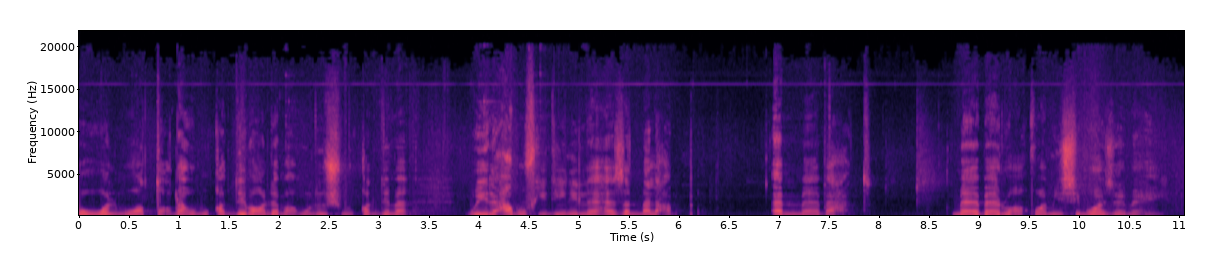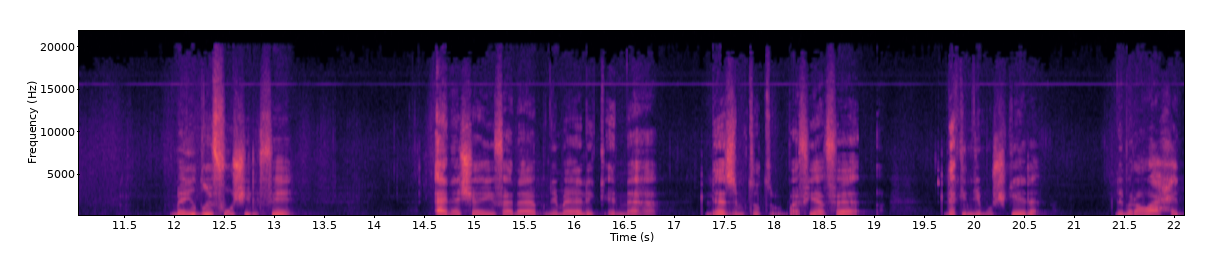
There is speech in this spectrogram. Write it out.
هو الموطأ له مقدمة ولا ما هولوش مقدمة ويلعبوا في دين الله هذا الملعب. أما بعد ما بال أقوام يسيبوها زي ما هي. ما يضيفوش الفه أنا شايف أنا يا ابن مالك إنها لازم تبقى فيها فاء. لكن دي مشكلة. نمرة واحد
